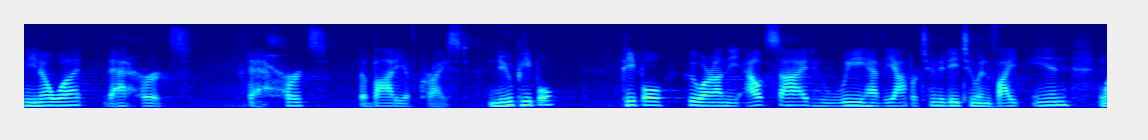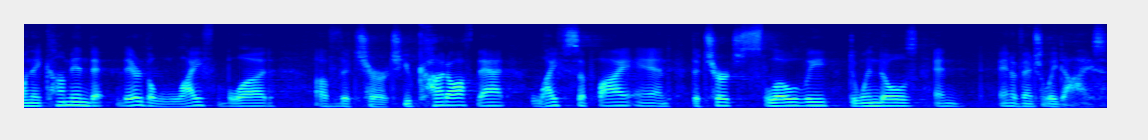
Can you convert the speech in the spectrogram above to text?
And you know what? That hurts. That hurts the body of Christ. New people, people who are on the outside, who we have the opportunity to invite in. When they come in, that they're the lifeblood of the church. You cut off that life supply, and the church slowly dwindles and, and eventually dies.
